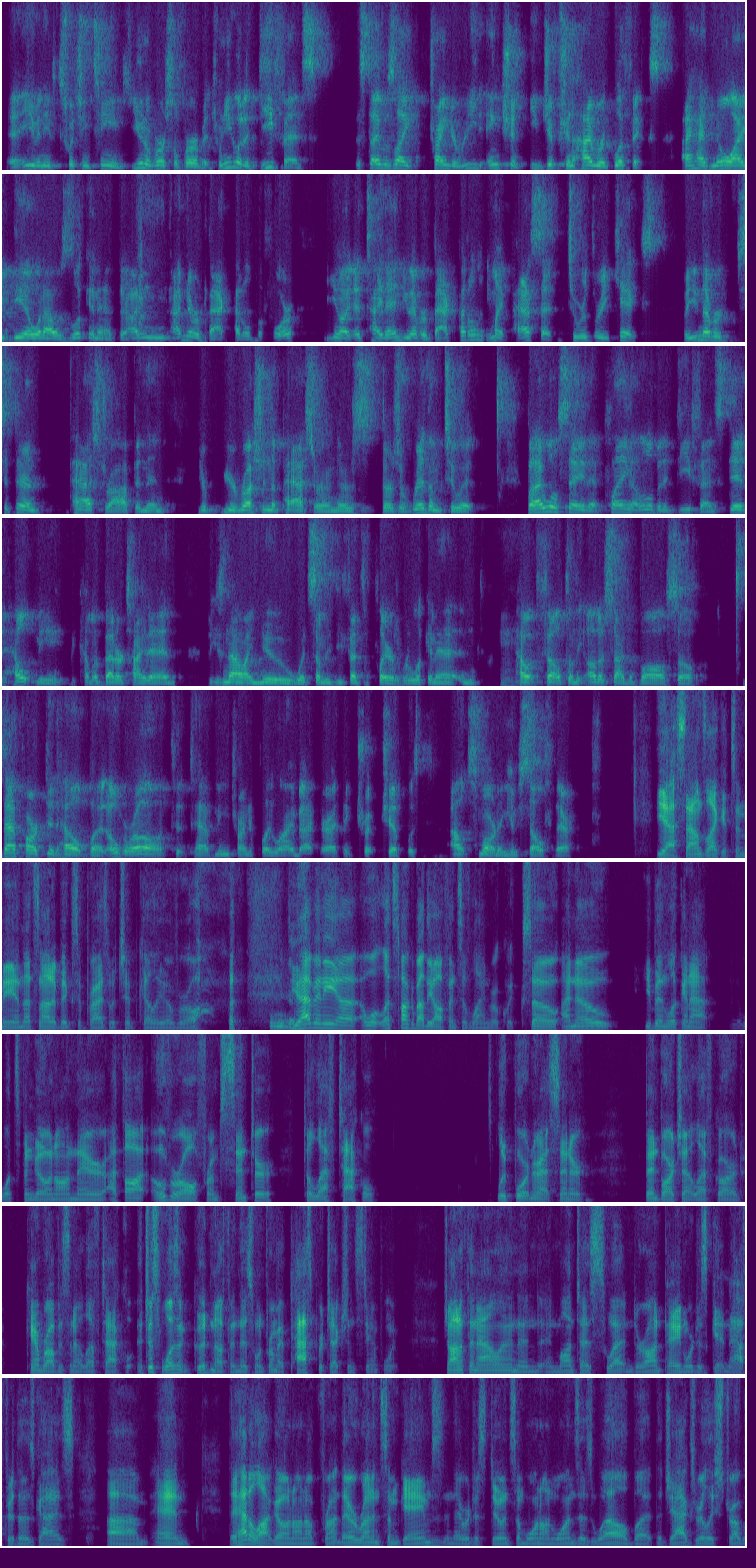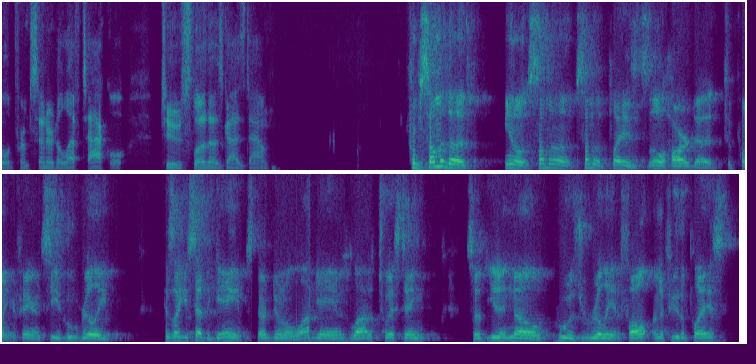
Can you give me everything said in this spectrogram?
even if switching teams, universal verbiage. When you go to defense, this guy was like trying to read ancient Egyptian hieroglyphics. I had no idea what I was looking at there. I didn't. I've never backpedaled before. You know, at tight end, you ever backpedal? You might pass at two or three kicks, but you never sit there and pass drop, and then you're you're rushing the passer, and there's there's a rhythm to it but I will say that playing a little bit of defense did help me become a better tight end because now I knew what some of the defensive players were looking at and mm-hmm. how it felt on the other side of the ball. So that part did help. But overall, to, to have me trying to play linebacker, I think Trip Chip was outsmarting himself there. Yeah, sounds like it to me. And that's not a big surprise with Chip Kelly overall. Do you have any? Uh, well, let's talk about the offensive line real quick. So I know you've been looking at what's been going on there. I thought overall from center to left tackle, Luke Fortner at center, Ben Bartch at left guard, Cam Robinson at left tackle. It just wasn't good enough in this one from a pass protection standpoint. Jonathan Allen and and Montez Sweat and Daron Payne were just getting after those guys. Um, and they had a lot going on up front. They were running some games and they were just doing some one on ones as well. But the Jags really struggled from center to left tackle to slow those guys down. From some of the, you know, some of some of the plays, it's a little hard to to point your finger and see who really, because like you said, the games they're doing a lot of games, a lot of twisting, so you didn't know who was really at fault on a few of the plays.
